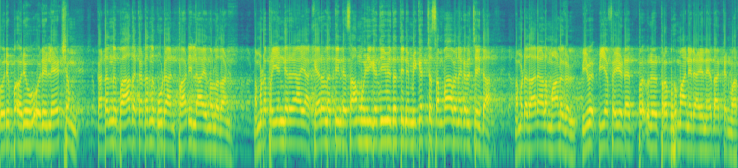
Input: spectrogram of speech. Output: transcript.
ഒരു ഒരു ഒരു ലേക്ഷം കടന്ന് ബാധ കടന്നുകൂടാൻ പാടില്ല എന്നുള്ളതാണ്. നമ്മുടെ പ്രിയങ്കരായ കേരളത്തിന്റെ സാമൂഹിക ജീവിതത്തിന് മികച്ച സംഭാവനകൾ ചെയ്ത നമ്മുടെ ധാരാളം ആളുകൾ പി എഫ് ഐയുടെ പ്രഭുമാന്യരായ നേതാക്കന്മാർ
